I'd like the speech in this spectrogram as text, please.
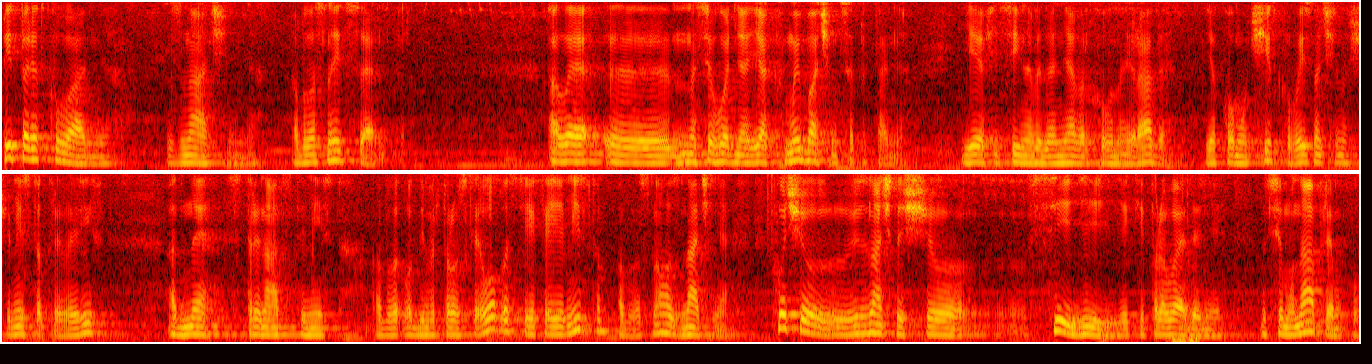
підпорядкування, значення, обласний центр. Але е, на сьогодні, як ми бачимо це питання, є офіційне видання Верховної Ради, в якому чітко визначено, що місто Кривий Ріг одне з 13 міст Дніпропетровської області, яке є містом обласного значення. Хочу відзначити, що всі дії, які проведені у цьому напрямку,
